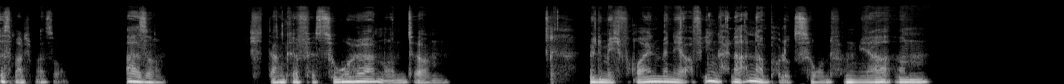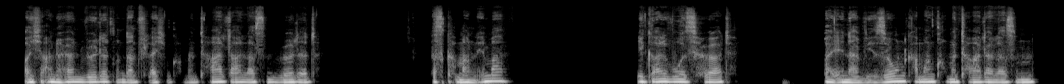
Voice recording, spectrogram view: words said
Ist manchmal so. Also, ich danke fürs Zuhören und ähm, würde mich freuen, wenn ihr auf irgendeiner anderen Produktion von mir ähm, euch anhören würdet und dann vielleicht einen Kommentar da lassen würdet. Das kann man immer. Egal wo es hört. Bei Inner Vision kann man einen Kommentar da lassen.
